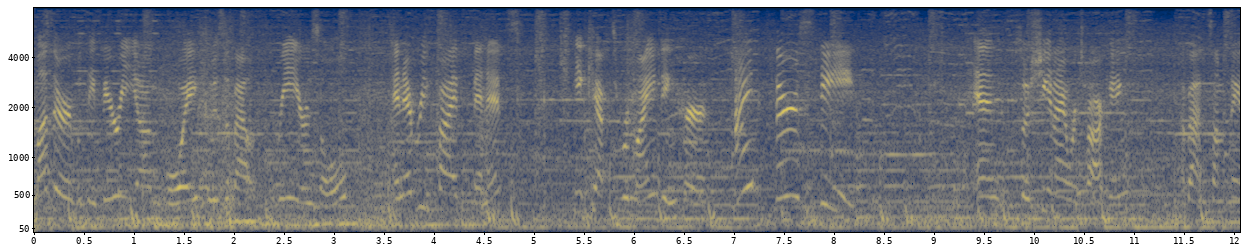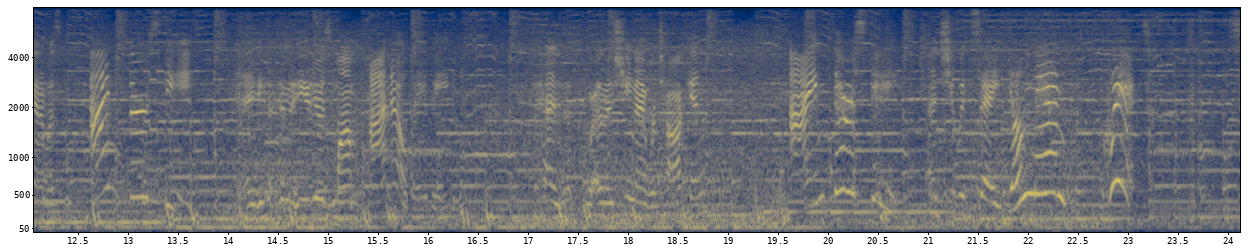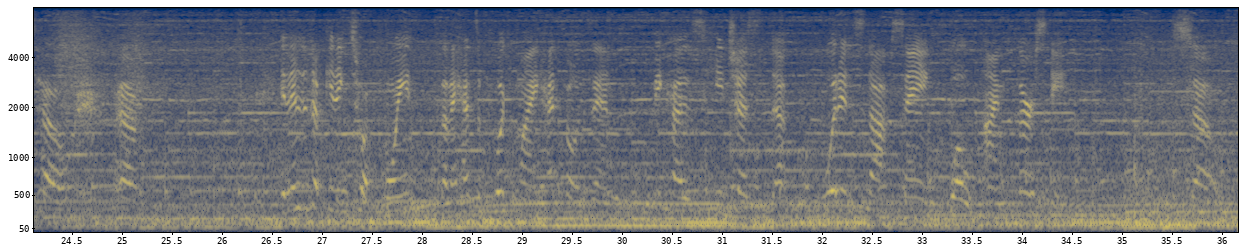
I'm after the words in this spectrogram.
mother with a very young boy who was about three years old. And every five minutes, he kept reminding her, I'm thirsty. And so she and I were talking about something and it was, I'm thirsty. And he hears mom, I know, baby. And she and I were talking, I'm thirsty. And she would say, young man, quit. So, um, it ended up getting to a point that I had to put my headphones in because he just uh, wouldn't stop saying, quote, I'm thirsty. So,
